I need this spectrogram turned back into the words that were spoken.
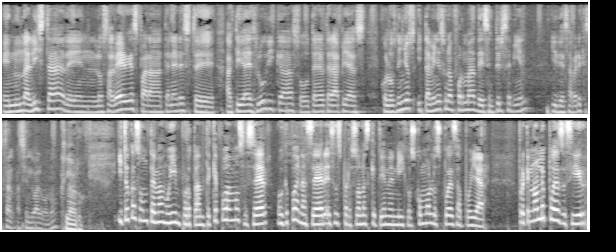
en una lista de en los albergues para tener este actividades lúdicas o tener terapias con los niños y también es una forma de sentirse bien y de saber que están haciendo algo, ¿no? Claro. Y tocas un tema muy importante. ¿Qué podemos hacer o qué pueden hacer esas personas que tienen hijos? ¿Cómo los puedes apoyar? Porque no le puedes decir,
